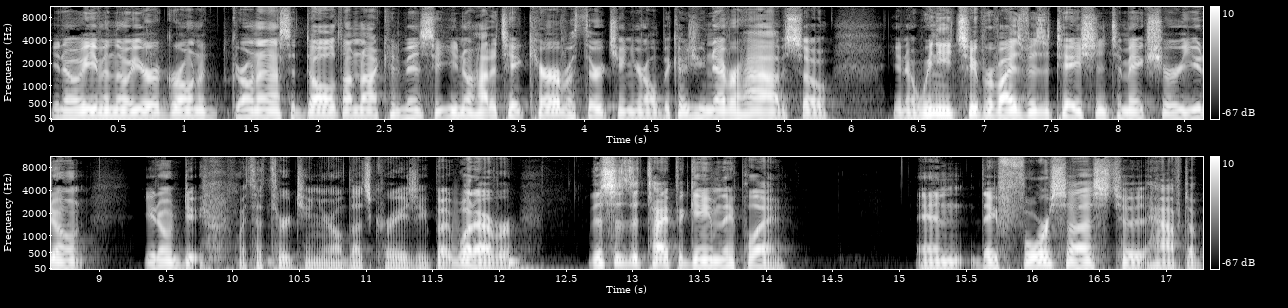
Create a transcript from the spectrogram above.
You know, even though you're a grown grown ass adult, I'm not convinced that you know how to take care of a 13 year old because you never have. So, you know, we need supervised visitation to make sure you don't you don't do with a 13 year old. That's crazy, but whatever. This is the type of game they play and they force us to have to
